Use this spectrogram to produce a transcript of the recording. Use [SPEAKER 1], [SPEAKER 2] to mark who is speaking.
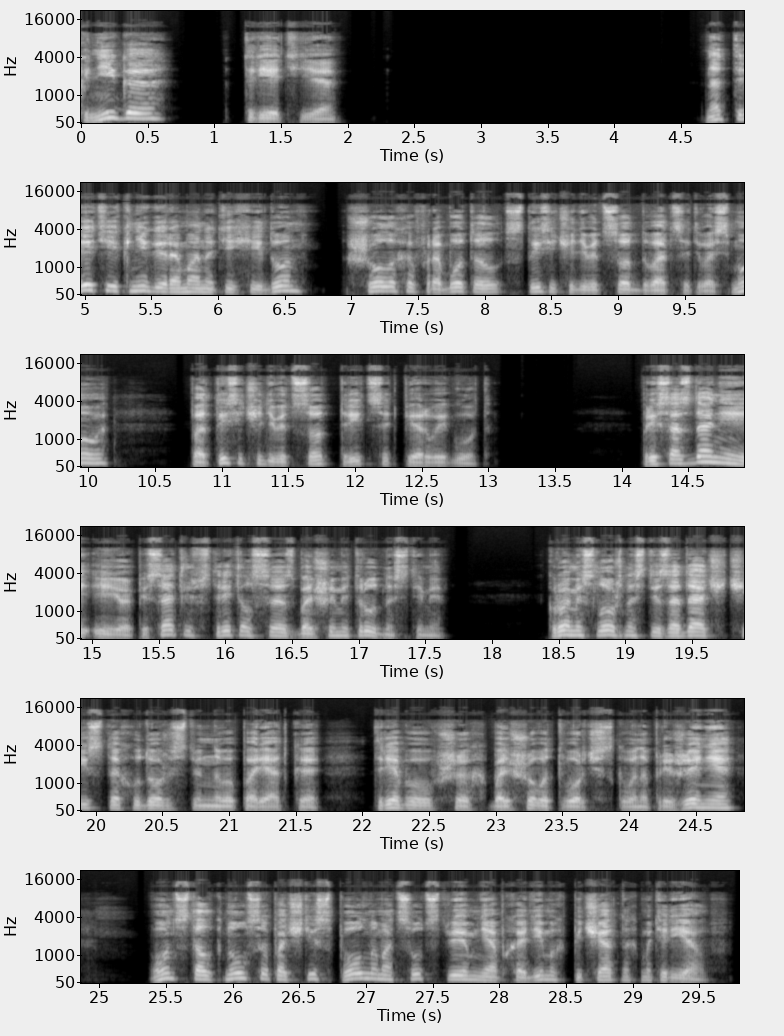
[SPEAKER 1] Книга третья. Над третьей книгой романа Тихий Дон Шолохов работал с 1928 по 1931 год. При создании ее писатель встретился с большими трудностями. Кроме сложности задач чисто художественного порядка, требовавших большого творческого напряжения, он столкнулся почти с полным отсутствием необходимых печатных материалов.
